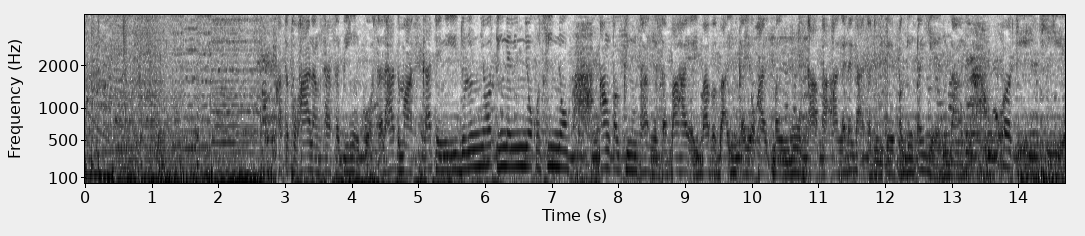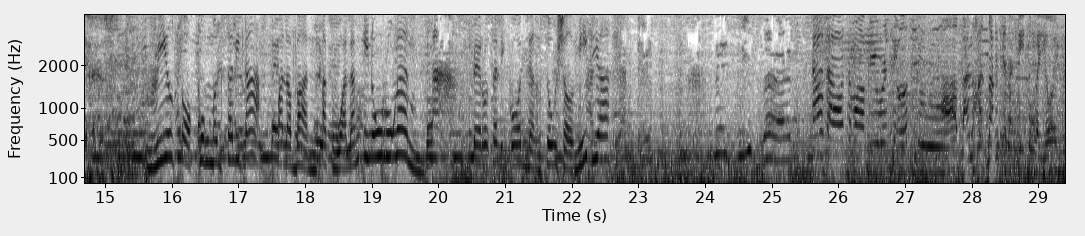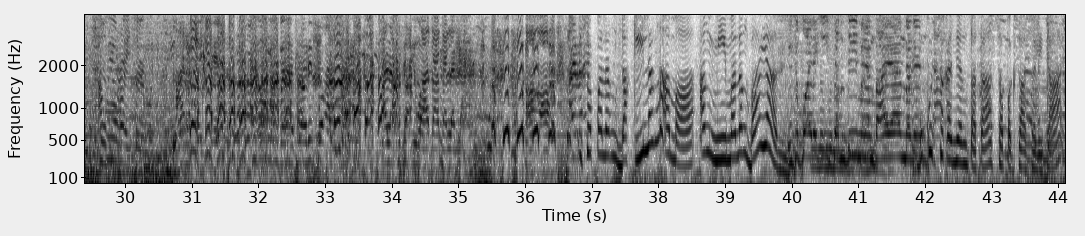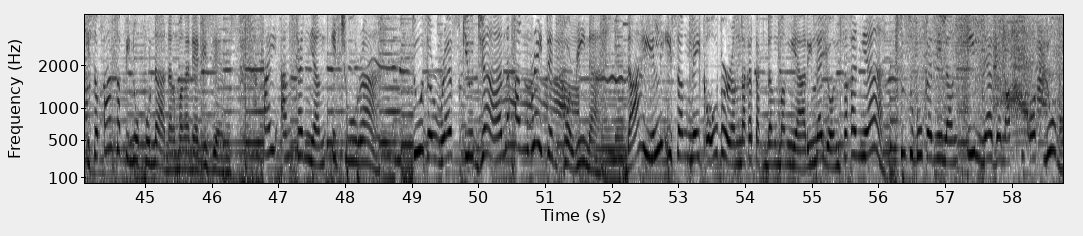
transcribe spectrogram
Katotohanan ang sasabihin ko sa lahat ng mga sikat na iniidolo nyo, tingnan ninyo kung sino ang pagpinuntahan nyo sa bahay ay bababain kayo kahit may muta pa agad-agad at hindi kayo paghintayin ng 48 years. Real talk kung magsalita, palaban at walang inurungan. Pero sa likod ng social media, Make me sad. Shout out sa mga viewers ni Otto. Ah, paano ka, bakit ka nandito ngayon? Ako yung writer mo dito. Ano ba Sorry po. Alam ko si Tiwata talaga. Oo. Ay, isa palang dakilang ama ang mima ng bayan. Ito po ay nag-iisang bima ng bayan. Maganda. Bukod sa kanyang tatas sa pagsasalita, isa pa sa pinupuna ng mga netizens ay ang kanyang itsura. To the rescue dyan ang rated Corina. Dahil isang makeover ang nakatakdang mangyari ngayon sa kanya. Susubukan nilang i-level up si Otlum.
